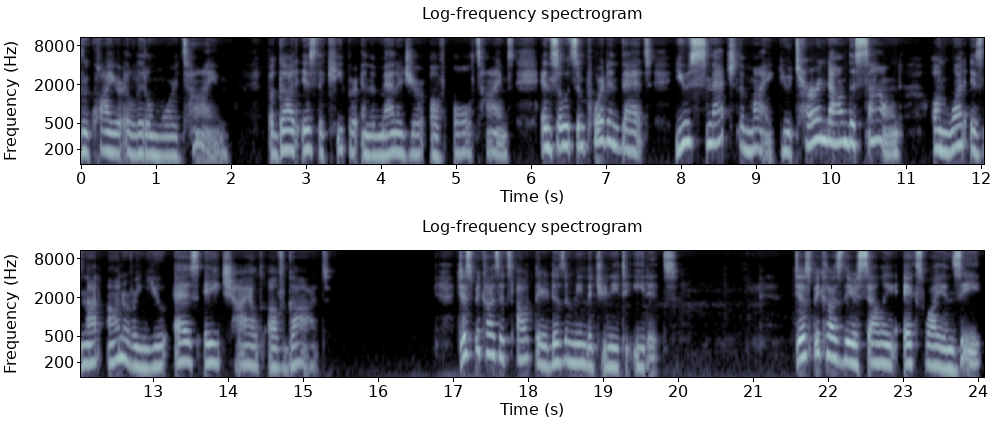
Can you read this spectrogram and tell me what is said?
require a little more time. But God is the keeper and the manager of all times. And so it's important that you snatch the mic, you turn down the sound on what is not honoring you as a child of God. Just because it's out there doesn't mean that you need to eat it. Just because they're selling X, Y, and Z,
